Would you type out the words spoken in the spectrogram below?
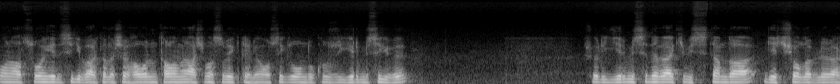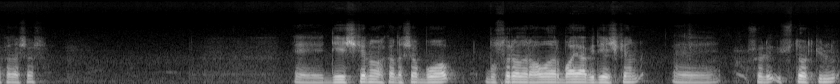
16'sı 17'si gibi arkadaşlar havanın tamamen açması bekleniyor. 18, 19, 20'si gibi. Şöyle 20'sinde belki bir sistem daha geçiş olabilir arkadaşlar. E, değişken arkadaşlar bu bu sıralar havalar bayağı bir değişken. E, şöyle 3-4 gün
